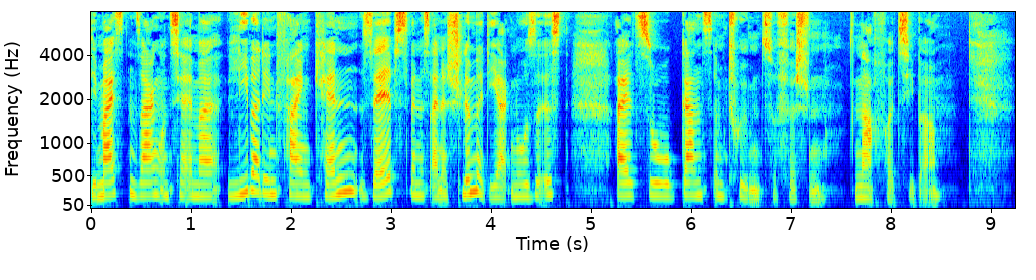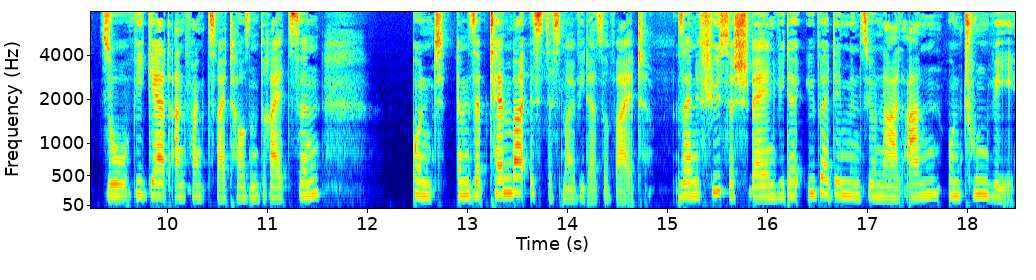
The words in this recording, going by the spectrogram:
Die meisten sagen uns ja immer, lieber den Feind kennen, selbst wenn es eine schlimme Diagnose ist, als so ganz im Trüben zu fischen. Nachvollziehbar. So wie Gerd Anfang 2013. Und im September ist es mal wieder soweit. Seine Füße schwellen wieder überdimensional an und tun weh.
